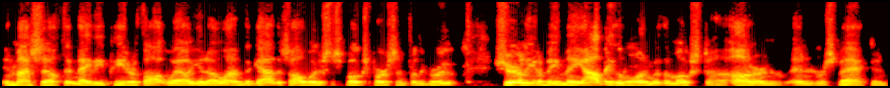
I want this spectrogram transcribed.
in myself that maybe Peter thought, well, you know, I'm the guy that's always the spokesperson for the group. Surely it'll be me. I'll be the one with the most uh, honor and, and respect. And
